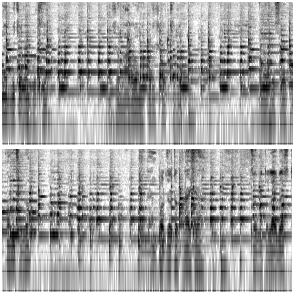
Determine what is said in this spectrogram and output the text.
অনেক বিচরণ করছি। ওই সময় আরও অনেক পরিষ্কার ছিল। একটু কম ছিল। পর্যটক রাইসা ছবি তোলায় ব্যস্ত।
